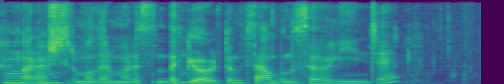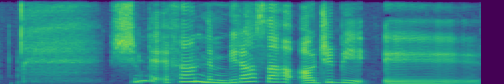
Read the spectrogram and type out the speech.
hmm. araştırmalarım arasında gördüm. Sen bunu söyleyince. Şimdi efendim biraz daha acı bir e,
